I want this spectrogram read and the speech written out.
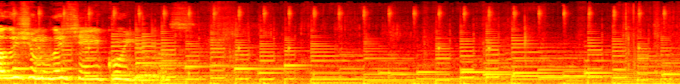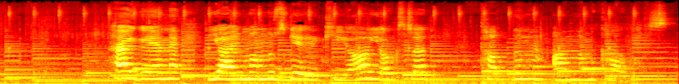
Karışımlı şeyi koyuyoruz. Her yerine yaymamız gerekiyor yoksa tatlının anlamı kalmaz.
